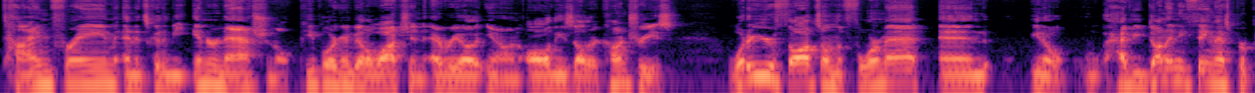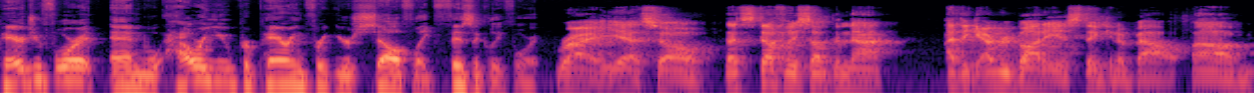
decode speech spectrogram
time frame, and it's going to be international. People are going to be able to watch in every other, you know, in all these other countries. What are your thoughts on the format? And you know, have you done anything that's prepared you for it? And how are you preparing for yourself, like physically for it? Right. Yeah. So that's definitely something that I think everybody is thinking about. Um,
